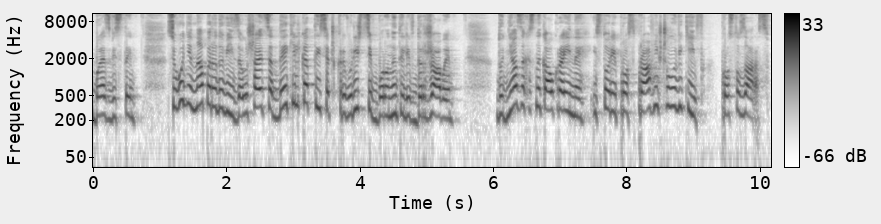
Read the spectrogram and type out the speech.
безвісти. Сьогодні на передовій залишається декілька тисяч криворіжців-боронителів держави. До Дня захисника України історії про справжніх чоловіків просто зараз.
